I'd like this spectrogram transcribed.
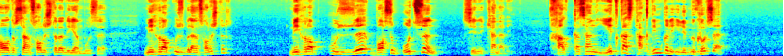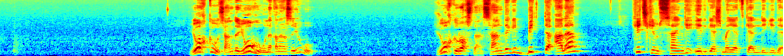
hozir san solishtiradigan bo'lsa, mehrob uz bilan solishtir. Mehrob uzni bosib o'tsin seni kanaling. Xalqqa san yetqaz taqdim qil, ilmni ko'rsat. Yo'q-ku, sanda yo'q, unaqa narsa yo'q. Yo'q rostdan, sandagi bitta alam hech kim sanga ergashmayotganligida,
